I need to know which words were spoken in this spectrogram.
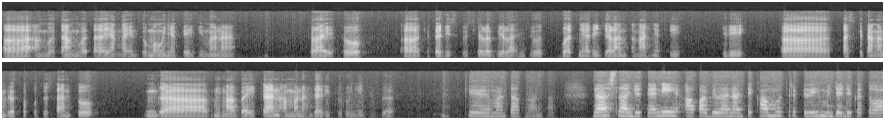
eh, anggota-anggota yang lain tuh maunya kayak gimana setelah itu eh, kita diskusi lebih lanjut buat nyari jalan tengahnya sih jadi eh, pas kita ngambil keputusan tuh nggak mengabaikan amanah dari gurunya juga Oke, mantap, mantap. Nah, selanjutnya nih, apabila nanti kamu terpilih menjadi ketua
